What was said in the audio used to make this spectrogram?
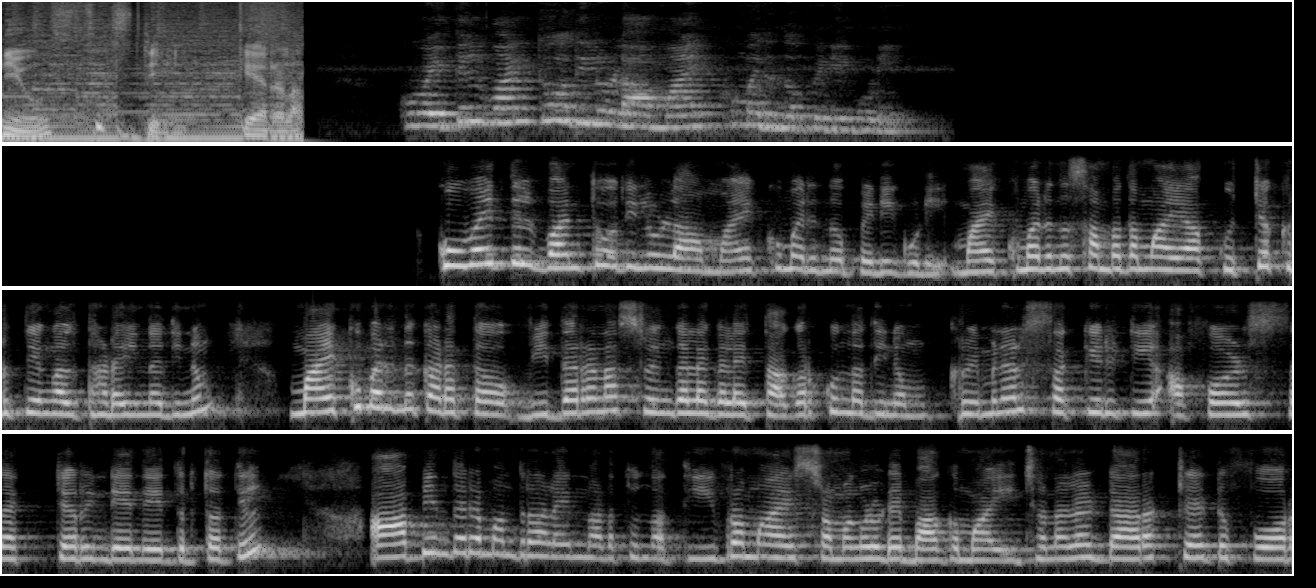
ന്യൂസ് സിക്സ്റ്റീൻ കേരള. കുവൈത്തിൽ വൻതോതിലുള്ള മയക്കുമരുന്ന് പിടികൂടി. കുവൈത്തിൽ വൻതോതിലുള്ള മയക്കുമരുന്ന് പിടികൂടി. മയക്കുമരുന്ന് സംബന്ധമായ കുറ്റകൃത്യങ്ങൾ തടയുന്നതിനും മയക്കുമരുന്ന് കടത്ത് വിതരണ ശൃംഖലകളെ തകർക്കുന്നതിനും ക്രിമിനൽ സെക്യൂരിറ്റി അഫയേഴ്സ് സെക്ടറിന്റെ നേതൃത്വത്തിൽ ആഭ്യന്തര മന്ത്രാലയം നടത്തുന്ന തീവ്രമായ ശ്രമങ്ങളുടെ ഭാഗമായി general directorate for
